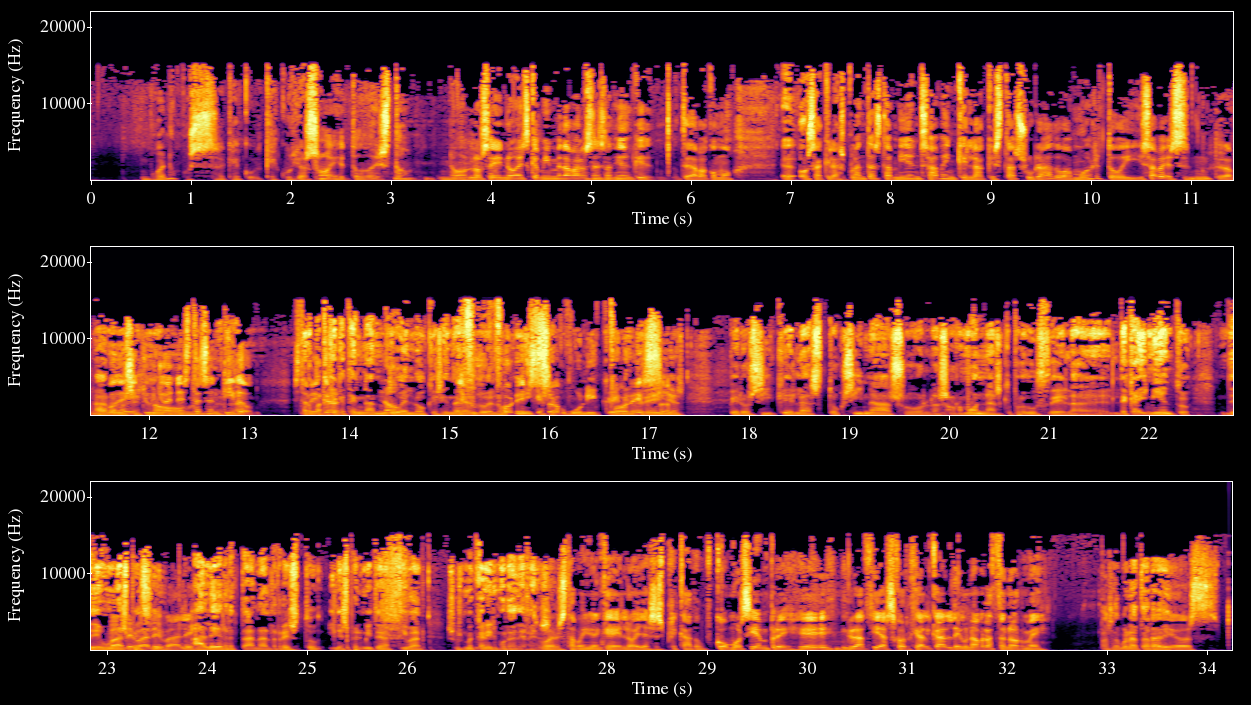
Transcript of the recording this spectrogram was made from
Bueno, pues qué, qué curioso, ¿eh? Todo esto. No, no sé, no, es que a mí me daba la sensación que te daba como, eh, o sea, que las plantas también saben que la que está a su lado ha muerto y, ¿sabes? Te da un Claro, poco no de sé, yuyo no, en este sentido. Está no bien parece que, tengan duelo, que sientan el duelo, ni que se comuniquen entre eso. ellas, pero sí que las toxinas o las hormonas que produce la- el decaimiento de una Vale, especie vale, vale. alertan al resto y les permiten activar sus mecanismos de defensa. Bueno, está muy bien que lo hayas explicado. Como siempre, ¿eh? Gracias, Jorge Alcalde. Un abrazo enorme. Pasa buena tarde. Adiós.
